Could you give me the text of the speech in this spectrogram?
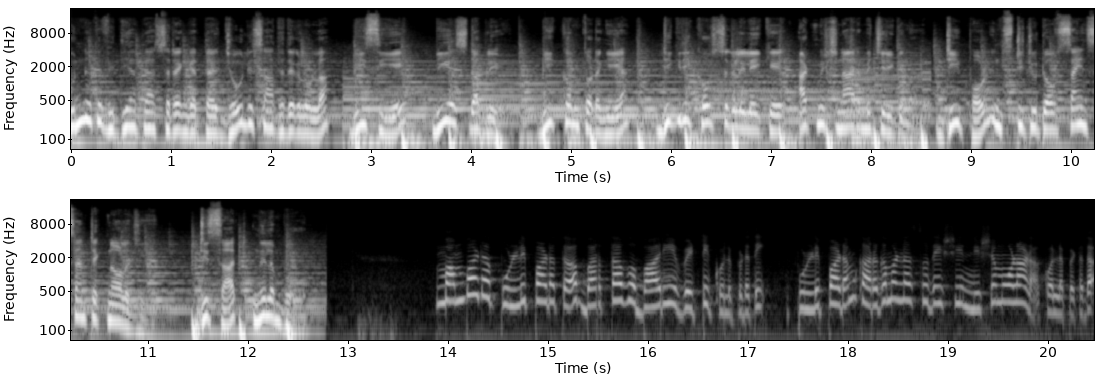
ഉന്നത വിദ്യാഭ്യാസ രംഗത്ത് ജോലി സാധ്യതകളുള്ള B C A B S W B com തുടങ്ങിയ ഡിഗ്രി കോഴ്സുകളിലേക്ക് അഡ്മിഷൻ ആരംഭിച്ചിരിക്കുന്നു. DePaul institute of science and technology DiSAT Nilambur. Mambad പുള്ളിപ്പാടത്ത് ഭർത്താവ് ഭാര്യയെ വെട്ടിക്കൊലപ്പെടുത്തി. പുള്ളിപ്പാടം കറുകമണ്ണ സ്വദേശി നിഷമോളാണ് കൊല്ലപ്പെട്ടത്.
